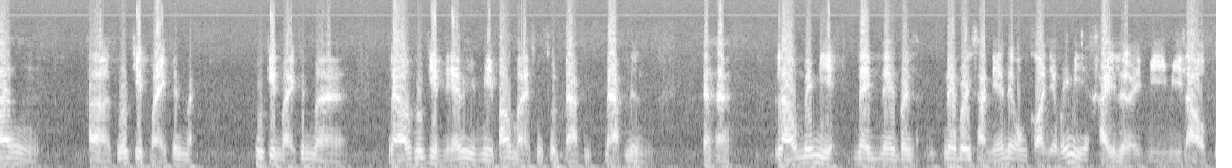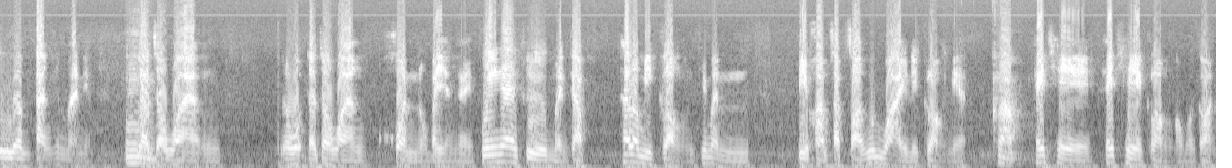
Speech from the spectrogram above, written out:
ตั้งเอ่อธุรกิจใหม่ขึ้นมา ธุรกิจใหม่ขึ้นมา แล้วธุรกิจนี้มีมีเป้าหมายสูงสุดแบบแบบหนึ่งนะฮะแล้วไม่มีในในบริษัทในบริษัทนี้ในองค์กรยังไม่มีใครเลย มีมีเราเพิ่งเริ่มตั้งขึ้นมาเนี่ยอืมเราจะวางเราเราจะวางคนลงไปยังไงพูดง่ายๆคือเหมือนกับถ้าเรามีกล่องที่มันมีความซับซ้อนวุ่นวายอยู่ในกล่องเนี่ย ครับให้เท ให้เทกล่องออกมาก่อน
